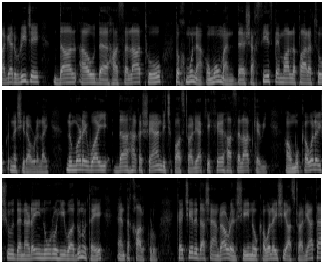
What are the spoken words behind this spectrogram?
مګر وریجې، دال او د حاصلاتو تخمونه عموماً د شخصي استعمال لپاره څوک نه شي راوړلای. نوموړی وايي، دا هغه شیان دي چې په اسټرالیا کې ښه حاصلات کوي او موږ کولای شو د نړۍ نورو هېوادونو ته یې انتقال کړو. که چېرې دا شیان راوړل شي، نو کولای شي اسټرالیا ته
